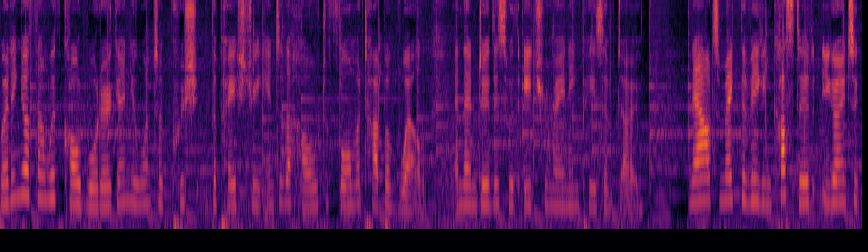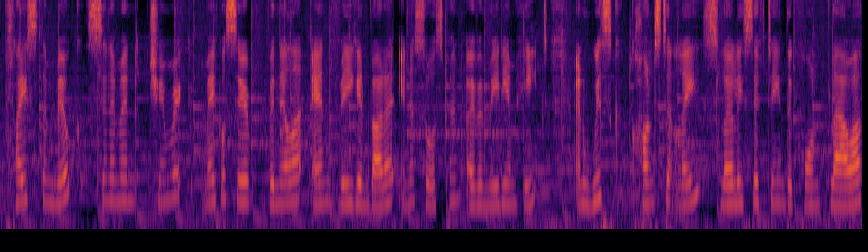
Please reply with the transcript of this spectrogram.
Wetting your thumb with cold water again, you'll want to push the pastry into the hole to form a type of well, and then do this with each remaining piece of dough. Now to make the vegan custard, you're going to place the milk, cinnamon, turmeric, maple syrup, vanilla and vegan butter in a saucepan over medium heat and whisk constantly, slowly sifting the corn flour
